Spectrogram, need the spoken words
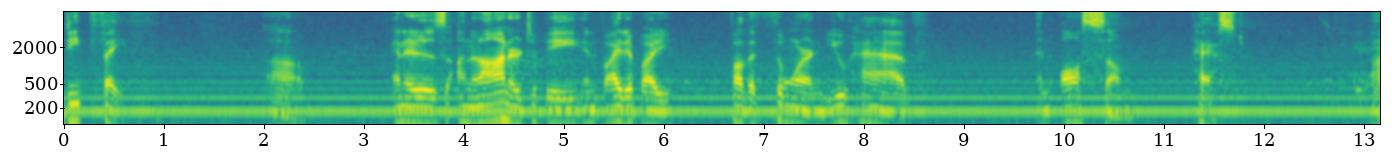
deep faith. Um, and it is an honor to be invited by Father Thorne. You have an awesome pastor. Uh,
